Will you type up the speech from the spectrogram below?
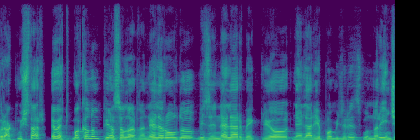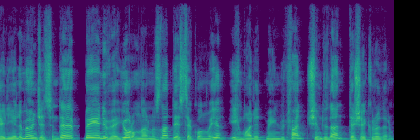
bırakmışlar. Evet bakalım piyasalarda neler oldu, bizi neler bekliyor, neler yapabiliriz bunları inceleyelim. Öncesinde beğeni ve yorumlarınızla destek olmayı ihmal etmeyin lütfen. Şimdiden teşekkür ederim.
